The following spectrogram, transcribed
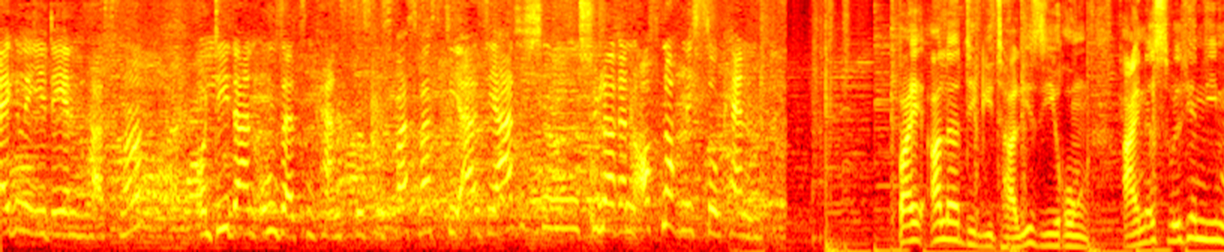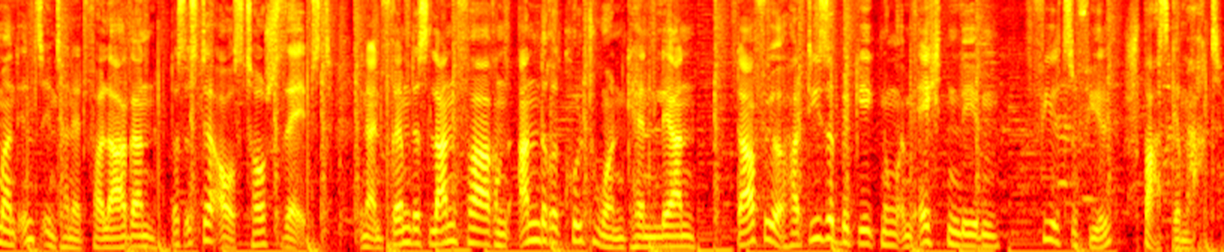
eigene Ideen hast ne? und die dann umsetzen kannst. Das ist was, was die asiatischen Schülerinnen oft noch nicht so kennen bei aller Digitalisierung. Eines will hier niemand ins Internet verlagern, das ist der Austausch selbst. In ein fremdes Land fahren, andere Kulturen kennenlernen. Dafür hat diese Begegnung im echten Leben viel zu viel Spaß gemacht.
